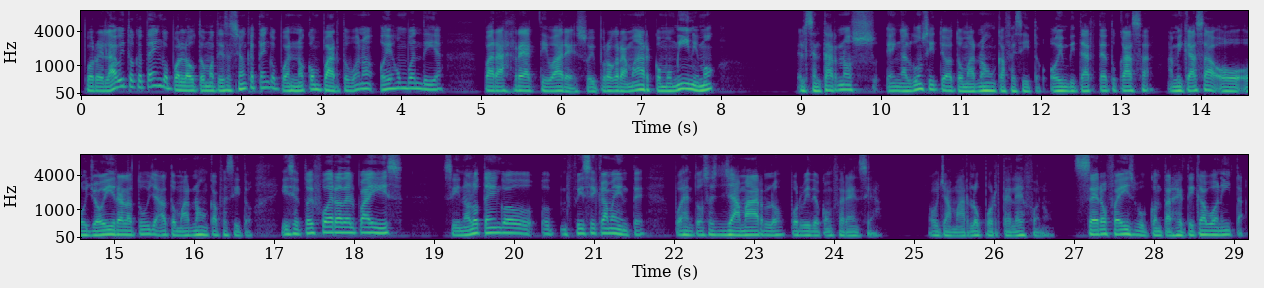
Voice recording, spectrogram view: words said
por el hábito que tengo, por la automatización que tengo, pues no comparto. Bueno, hoy es un buen día para reactivar eso y programar como mínimo el sentarnos en algún sitio a tomarnos un cafecito o invitarte a tu casa, a mi casa o, yo ir a la tuya a tomarnos un cafecito. Y si estoy fuera del país, si no lo tengo físicamente, pues entonces llamarlo por videoconferencia o llamarlo por teléfono. Cero Facebook con tarjetica bonita.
